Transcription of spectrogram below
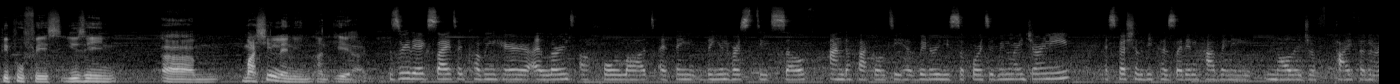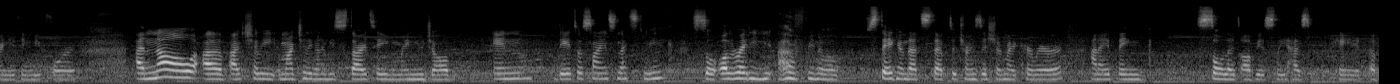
people face using um, machine learning and AI. I was really excited coming here. I learned a whole lot. I think the university itself and the faculty have been really supportive in my journey, especially because I didn't have any knowledge of Python or anything before. And now I've actually, I'm actually going to be starting my new job in data science next week. So already I've, you know, taken that step to transition my career. And I think Solent obviously has a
